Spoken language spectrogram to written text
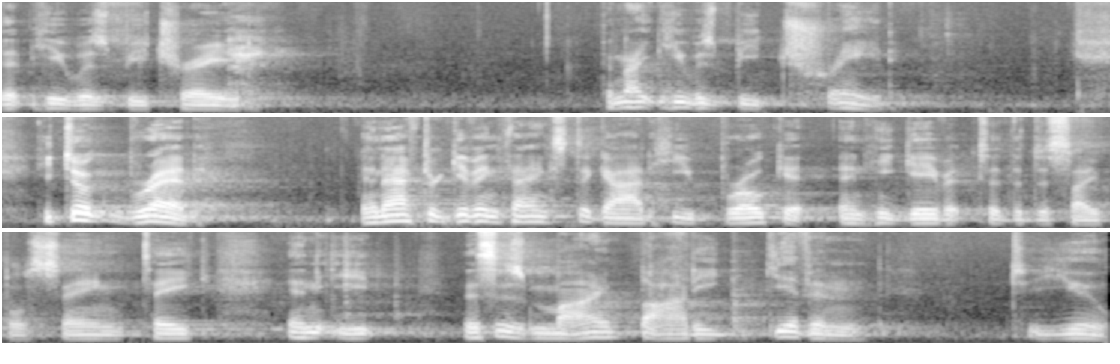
that he was betrayed, the night he was betrayed, he took bread, and after giving thanks to God, he broke it and he gave it to the disciples, saying, Take and eat. This is my body given to you.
